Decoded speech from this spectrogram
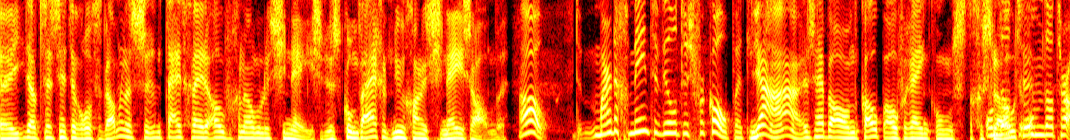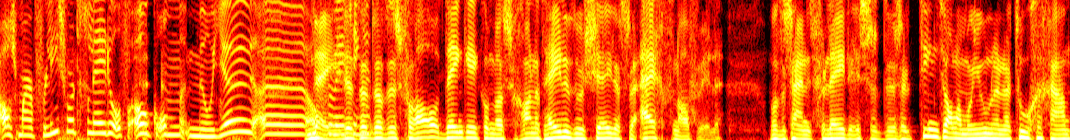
Uh, dat zit in Rotterdam. Dat is een tijd geleden overgenomen door Chinezen. Dus het komt eigenlijk nu gewoon in Chinese handen. Oh, maar de gemeente wil het dus verkopen? Het ja, ze hebben al een koopovereenkomst gesloten. Omdat, omdat er alsmaar verlies wordt geleden of ook om milieu uh, Nee, dat, dat, is vooral denk ik omdat ze gewoon het hele dossier dat ze er eigen vanaf willen. Want er zijn in het verleden is er, er zijn tientallen miljoenen naartoe gegaan.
